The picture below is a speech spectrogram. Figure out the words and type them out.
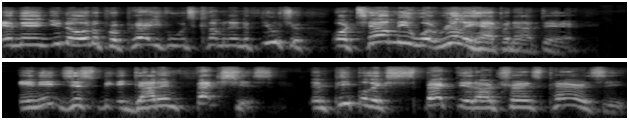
and then you know it'll prepare you for what's coming in the future or tell me what really happened out there and it just it got infectious and people expected our transparency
